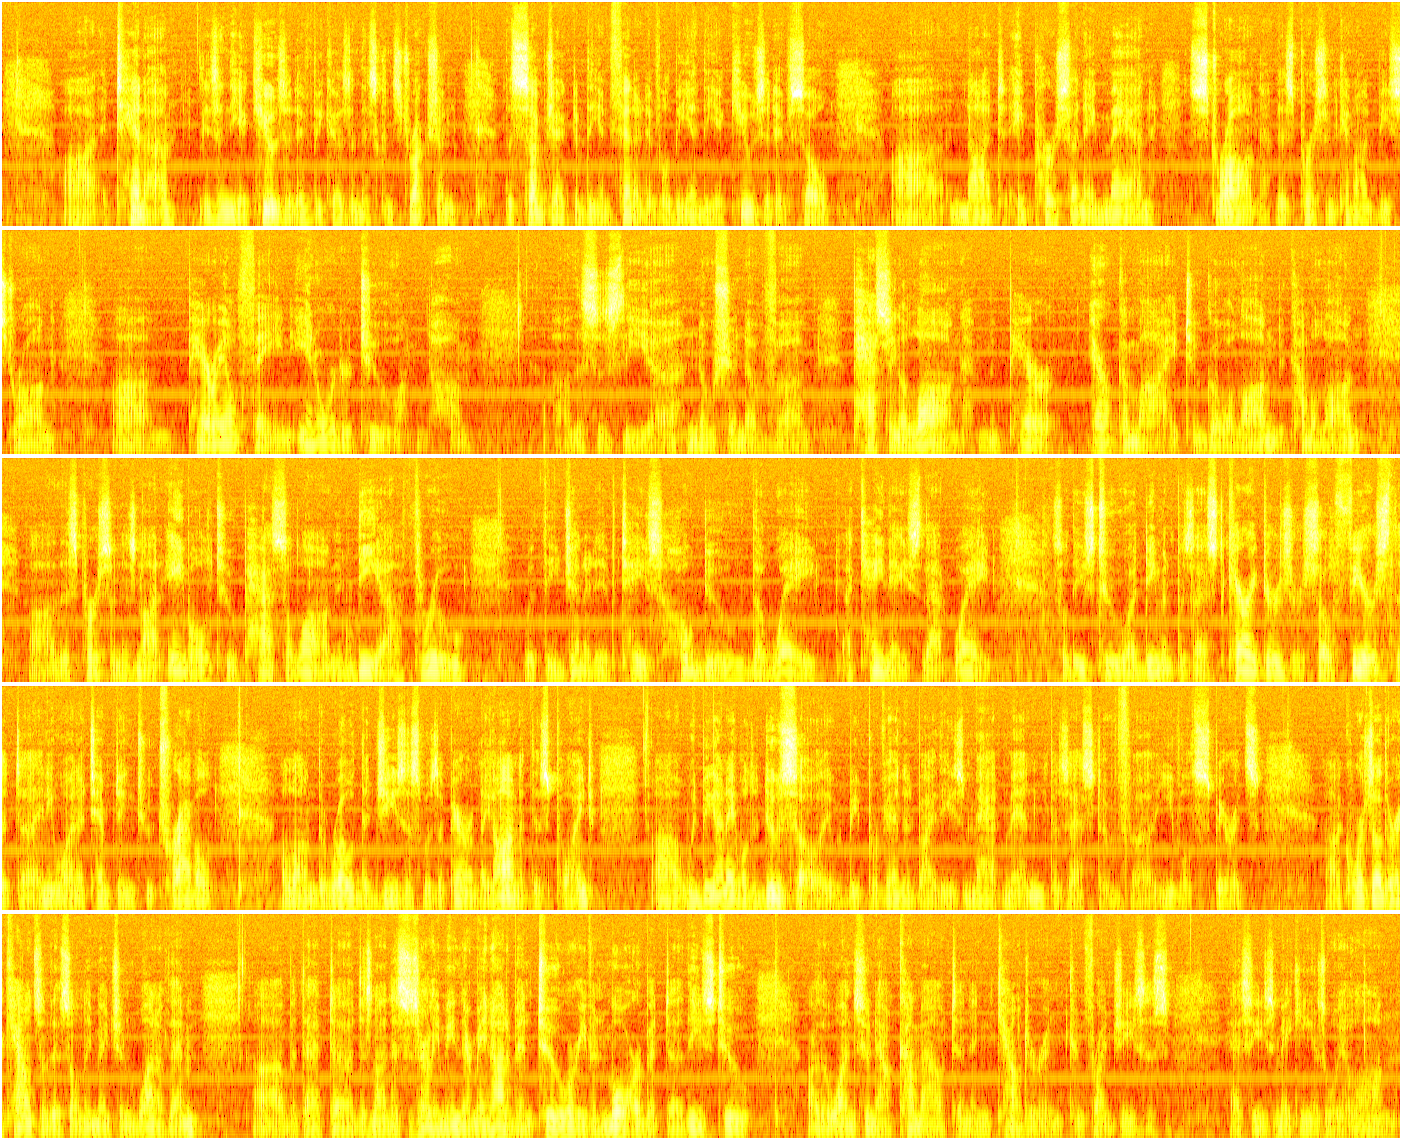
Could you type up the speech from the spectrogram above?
Uh, tena is in the accusative because in this construction the subject of the infinitive will be in the accusative. So uh, not a person, a man, strong. This person cannot be strong. Uh, perelphane, in order to. Um, uh, this is the uh, notion of uh, passing along. Per erkamai, to go along, to come along. Uh, this person is not able to pass along dia through with the genitive tes hodu the way akenes that way so these two uh, demon possessed characters are so fierce that uh, anyone attempting to travel along the road that Jesus was apparently on at this point uh, would be unable to do so. They would be prevented by these madmen possessed of uh, evil spirits of course, other accounts of this only mention one of them, uh, but that uh, does not necessarily mean there may not have been two or even more, but uh, these two are the ones who now come out and encounter and confront Jesus as he's making his way along.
